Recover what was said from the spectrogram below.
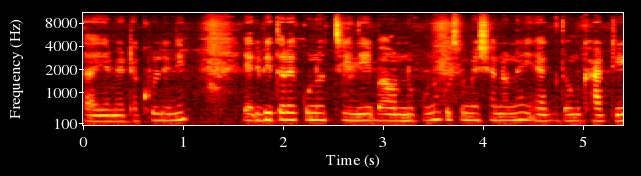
তাই আমি এটা খুলে নিই। এর ভিতরে কোনো চিনি বা অন্য কোনো কিছু মেশানো নেই, একদম খাঁটি।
